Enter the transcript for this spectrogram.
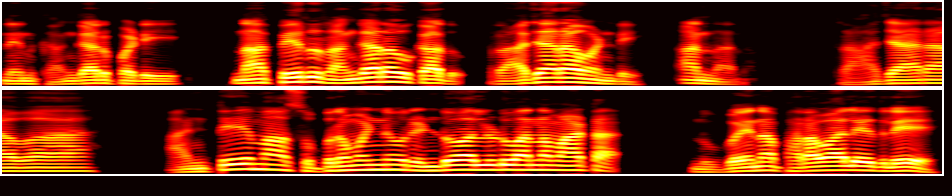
నేను కంగారుపడి నా పేరు రంగారావు కాదు రాజారావండి అన్నాను. రాజారావా? అంటే మా సుబ్రహ్మణ్యం రెండో అల్లుడు అన్నమాట. నువ్వైనా పరవాలేదులే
